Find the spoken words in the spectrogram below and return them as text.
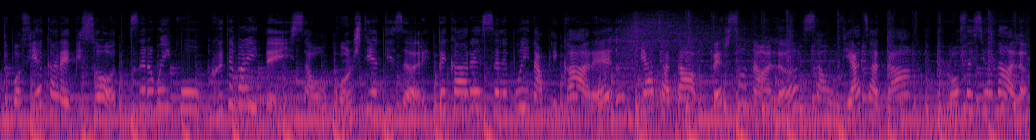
după fiecare episod, să rămâi cu câteva idei sau conștientizări pe care să le pui în aplicare în viața ta personală sau în viața ta profesională.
